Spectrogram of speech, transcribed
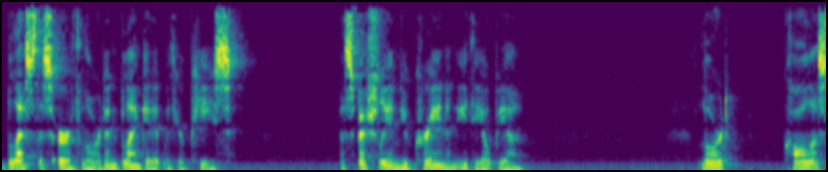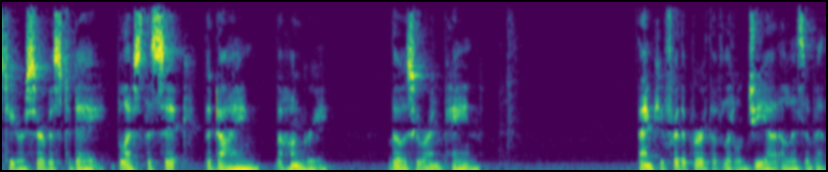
Bless this earth, Lord, and blanket it with your peace, especially in Ukraine and Ethiopia. Lord, call us to your service today. Bless the sick, the dying, the hungry, those who are in pain. Thank you for the birth of little Gia Elizabeth.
